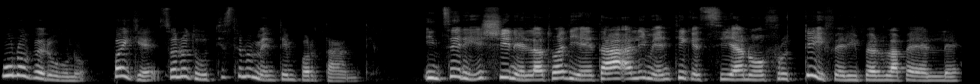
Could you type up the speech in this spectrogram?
uno per uno, poiché sono tutti estremamente importanti. Inserisci nella tua dieta alimenti che siano fruttiferi per la pelle,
